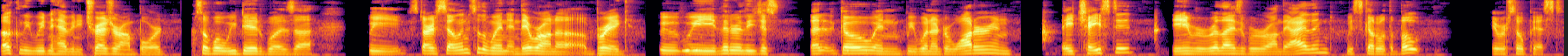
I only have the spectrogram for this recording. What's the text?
Luckily, we didn't have any treasure on board. So what we did was uh, we started sailing into the wind, and they were on a, a brig. We we literally just let it go, and we went underwater, and they chased it. They didn't even realize we were on the island. We scuttled the boat. They were so pissed.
